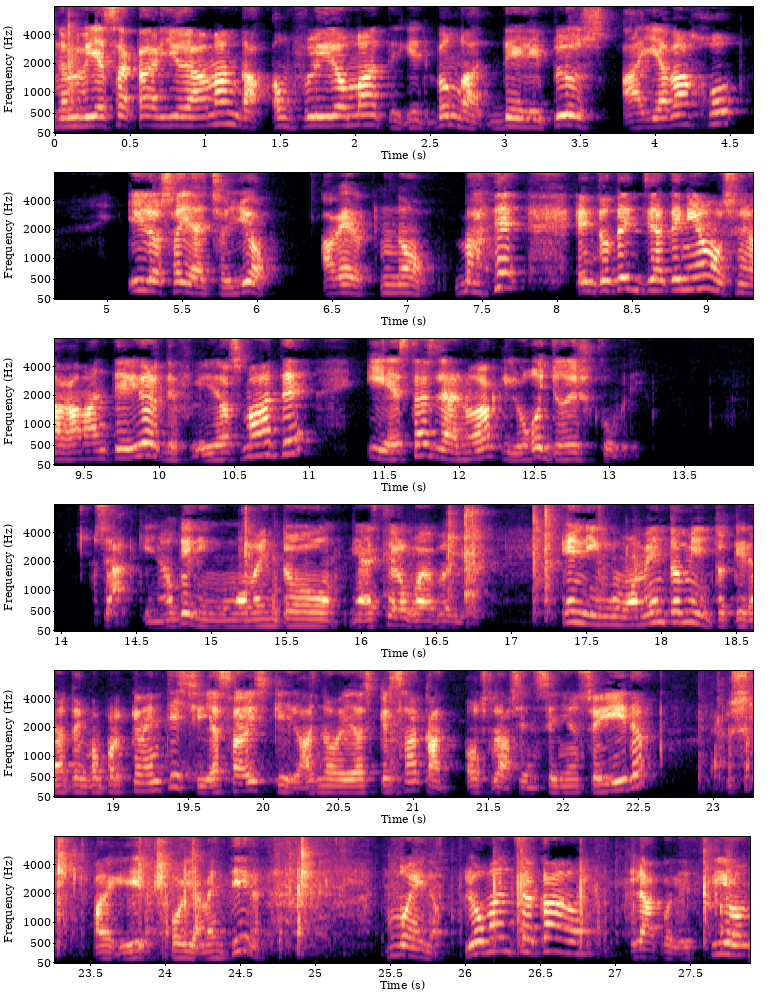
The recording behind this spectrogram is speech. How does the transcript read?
no me voy a sacar yo de la manga a un fluido mate que te ponga Dele Plus ahí abajo y los haya hecho yo. A ver, no, ¿vale? Entonces ya teníamos una gama anterior de fluidos mate y esta es la nueva que luego yo descubrí. O sea, que no, que en ningún momento... Mira, este lo guardo yo. En ningún momento miento, que no tengo por qué mentir. Si ya sabéis que las novedades que sacan os las enseño enseguida. ¿Para qué voy a mentir? Bueno, luego han sacado la colección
